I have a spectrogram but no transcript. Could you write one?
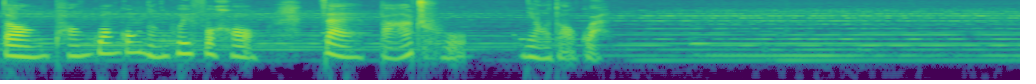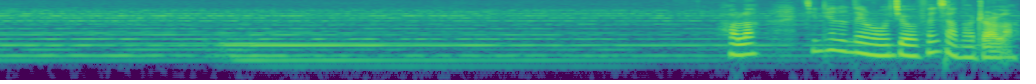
等膀胱功能恢复后再拔除尿道管。好了，今天的内容就分享到这儿了，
